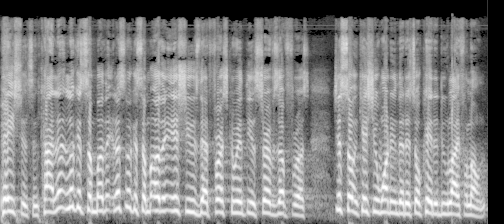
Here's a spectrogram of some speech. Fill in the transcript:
Patience and kind. Let, look at some other, let's look at some other issues that 1 Corinthians serves up for us. Just so in case you're wondering that it's okay to do life alone.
